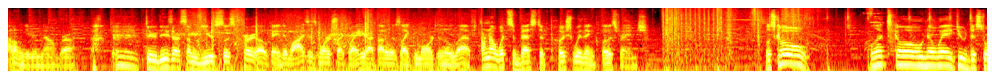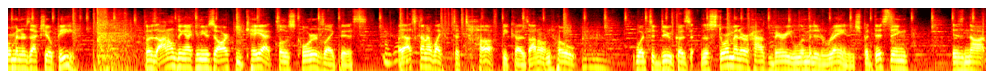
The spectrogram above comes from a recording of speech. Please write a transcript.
I don't even know, bro. Dude, these are some useless perks. Okay, then why is this mortar strike right here? I thought it was, like, more to the left. I don't know what's the best to push with in close range. Let's go! Let's go! No way, dude, the is actually OP. Because I don't think I can use the RPK at close quarters like this. Mm-hmm. But that's kind of like the tough because I don't know what to do because the Stormender has very limited range, but this thing is not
